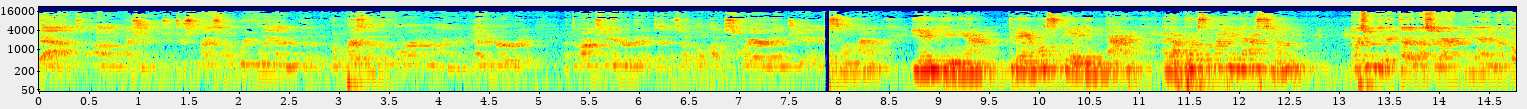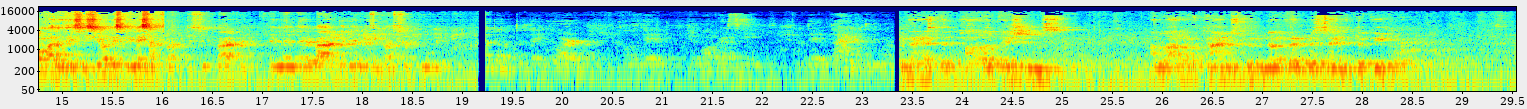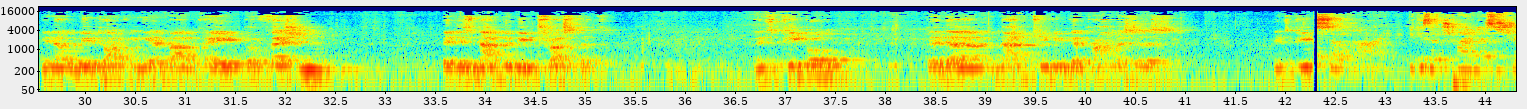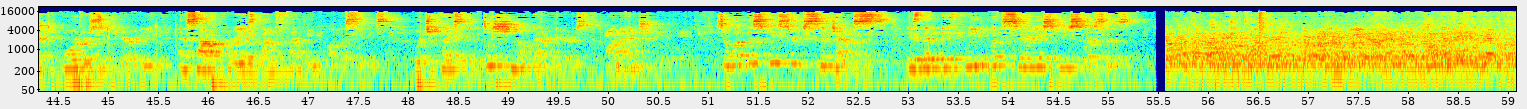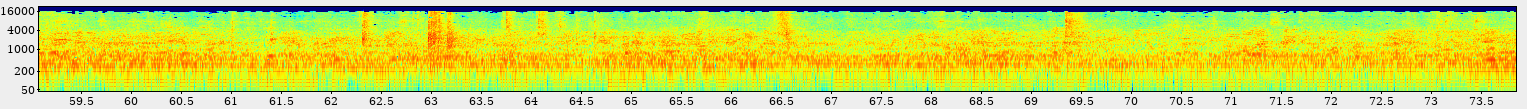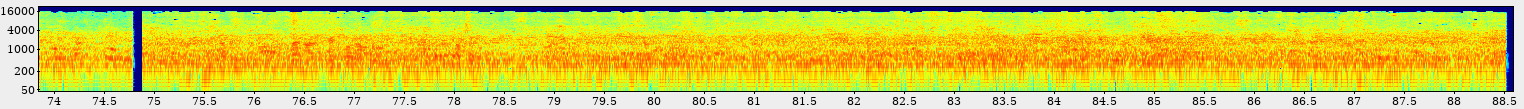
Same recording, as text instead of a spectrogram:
that, um, I should introduce myself briefly. I'm the co-president of the forum. I'm an editor, a democracy editor at uh, Zocalo Public Square at MGA. persona y en línea, creemos que educar a la próxima generación Participación directa de la ciudadanía en la toma de decisiones que les afectan. participar en el debate y el espacio público. Welcome to the core of the democracy and the direct recognize that politicians a lot of times do not represent the people. You know, we're talking here about a profession that is not to be trusted. It's people that are not keeping their promises. It's people. so high because of China's strict border security and South Korea's unfriendly policies, which place additional barriers on entry. So, what this research suggests is that if we put serious resources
